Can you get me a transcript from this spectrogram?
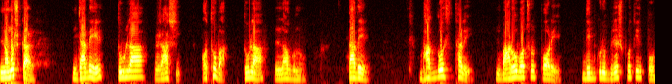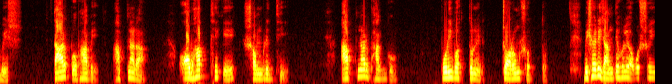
নমস্কার। যাদের তুলা রাশি অথবা তুলা লগ্ন, তাদের ভাগ্যস্থানে বারো বছর পরে দেবগুরু বৃহস্পতির প্রবেশ। তার প্রভাবে আপনারা অভাব থেকে সমৃদ্ধি। আপনার ভাগ্য পরিবর্তনের চরম সত্য। বিষয়টি জানতে হলে অবশ্যই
